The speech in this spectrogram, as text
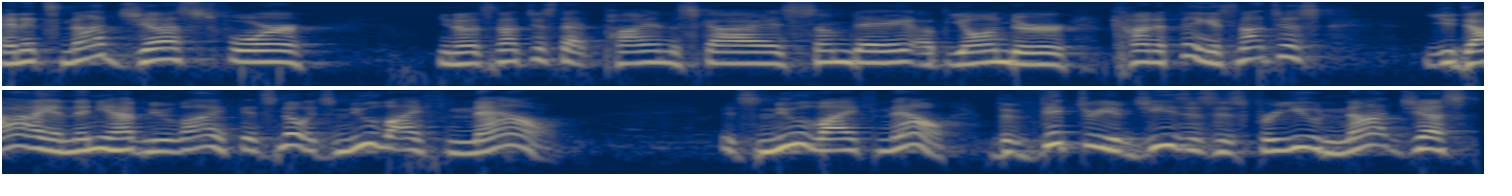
And it's not just for, you know, it's not just that pie in the sky, someday up yonder kind of thing. It's not just you die and then you have new life. It's no, it's new life now. It's new life now. The victory of Jesus is for you not just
